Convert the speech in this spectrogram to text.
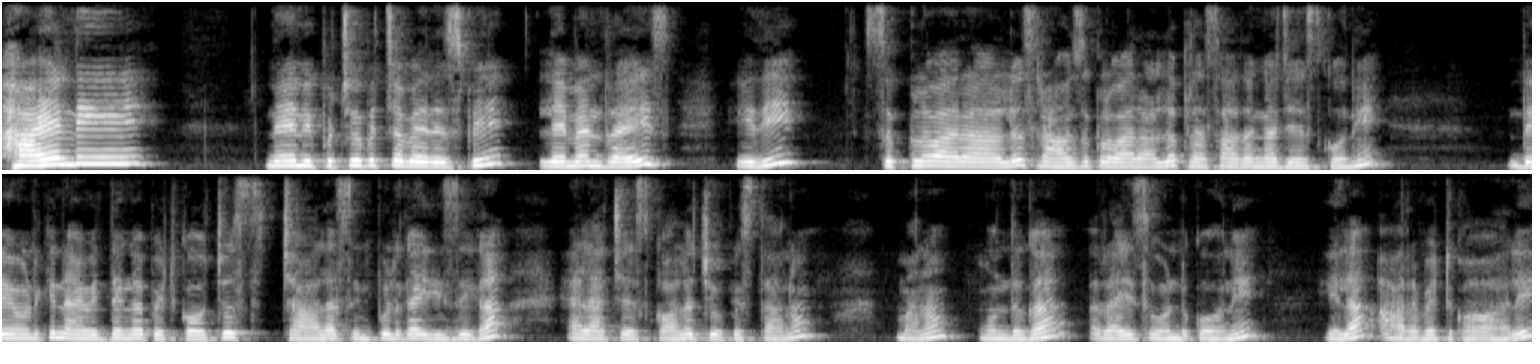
హాయ్ అండి. నేను ఇప్పుడు చూపించబోయే రెసిపీ లెమన్ రైస్. ఇది శుక్రవారాలు శ్రావణ శుక్రవారాల్లో ప్రసాదంగా చేసుకొని దేవుడికి నైవేద్యంగా పెట్టుకోవచ్చు. చాలా సింపుల్గా ఈజీగా ఎలా చేసుకోవాలో చూపిస్తాను. మనం ముందుగా రైస్ వండుకొని ఇలా ఆరబెట్టుకోవాలి.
